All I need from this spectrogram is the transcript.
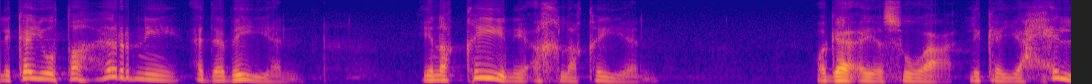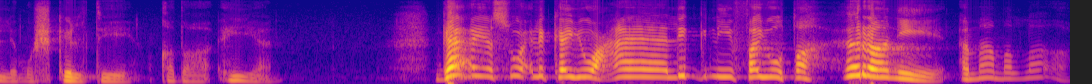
لكي يطهرني أدبيا ينقيني أخلاقيا. وجاء يسوع لكي يحل مشكلتي قضائيا. جاء يسوع لكي يعالجني فيطهرني أمام الله.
